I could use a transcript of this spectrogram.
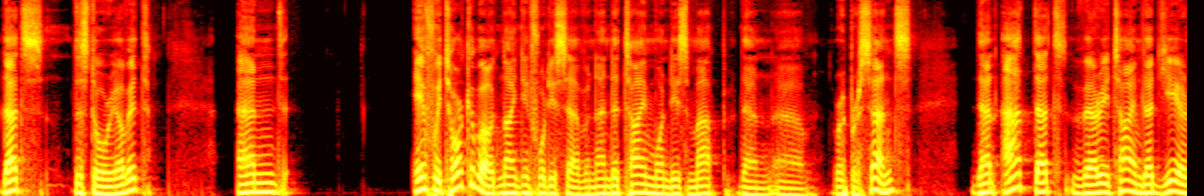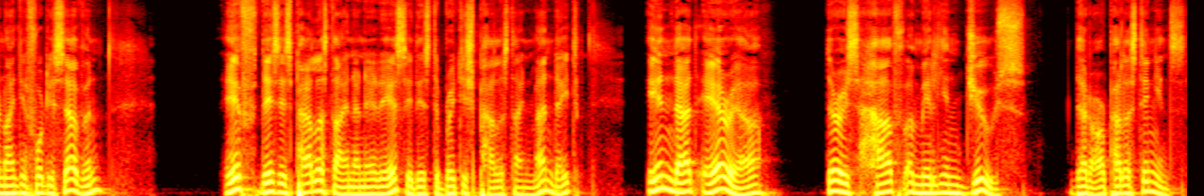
that's the story of it. And if we talk about 1947 and the time when this map then uh, represents, then at that very time, that year, 1947, if this is Palestine, and it is, it is the British Palestine Mandate, in that area, there is half a million Jews that are Palestinians.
